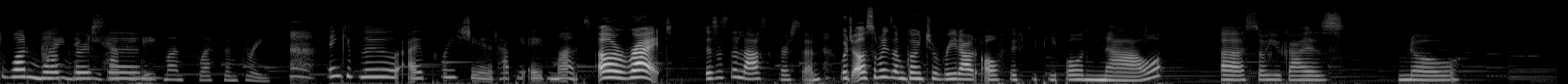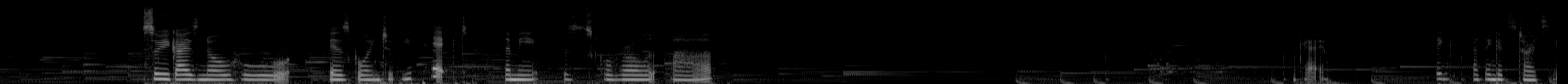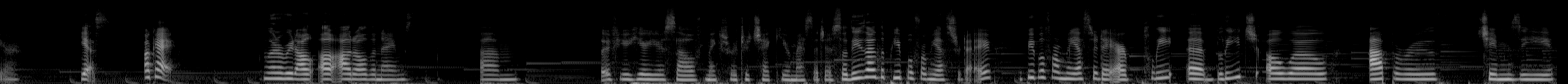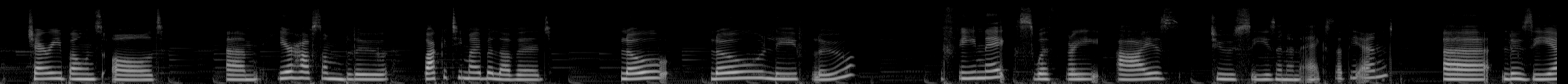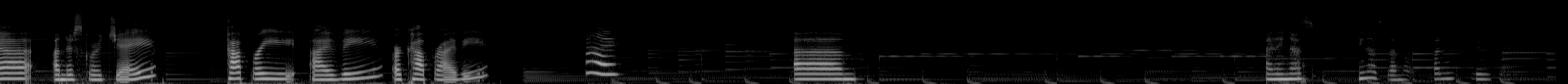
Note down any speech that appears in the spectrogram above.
One more Hi, Nikki. Happy person. eight months less than three. Thank you, Blue. I appreciate it. Happy eight months. All right. This is the last person, which also means I'm going to read out all 50 people now. Uh, so you guys know so you guys know who is going to be picked. Let me scroll up. I think it starts here. Yes. Okay. I'm gonna read out, out all the names. Um, if you hear yourself, make sure to check your messages. So these are the people from yesterday. The people from yesterday are Ple- uh, Bleach, Owo, Aparuth, Chimsy, Cherry Bones Old, um, Here Have Some Blue, Quackity My Beloved, Flo, Flo Lee Flu, Phoenix with three eyes, two C's and an X at the end, uh, Luzia underscore J, Capri Ivy or Capri Ivy. Hi. Um, I think that's I think that's them. One, two, three,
